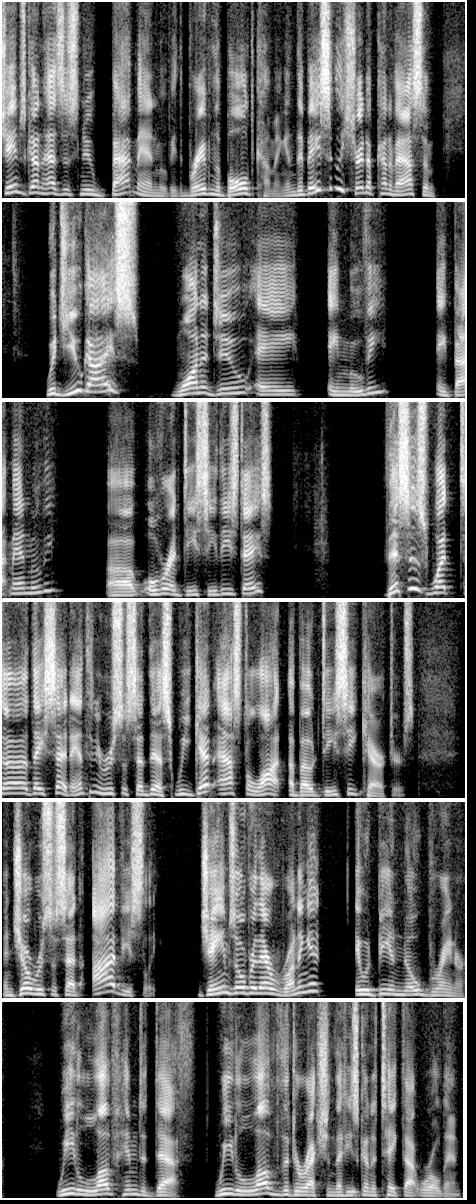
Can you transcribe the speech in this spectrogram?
James Gunn has this new Batman movie, The Brave and the Bold, coming, and they basically straight up kind of asked him, "Would you guys want to do a a movie, a Batman movie, uh, over at DC these days?" This is what uh, they said. Anthony Russo said this: "We get asked a lot about DC characters," and Joe Russo said, "Obviously, James over there running it, it would be a no brainer. We love him to death. We love the direction that he's going to take that world in."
